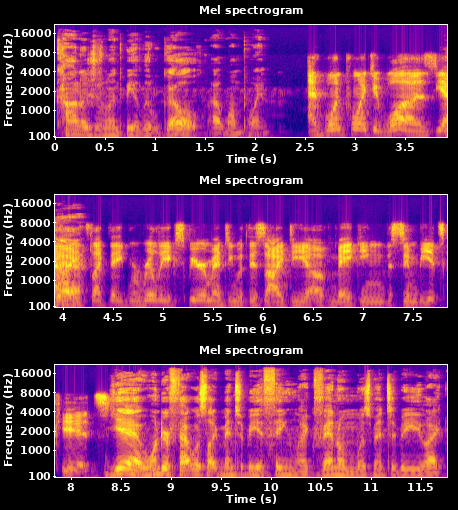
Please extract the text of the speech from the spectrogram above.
Carnage was meant to be a little girl at one point. At one point, it was, yeah, Yeah. It's like they were really experimenting with this idea of making the symbiotes kids. Yeah, I wonder if that was like meant to be a thing like Venom was meant to be like,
